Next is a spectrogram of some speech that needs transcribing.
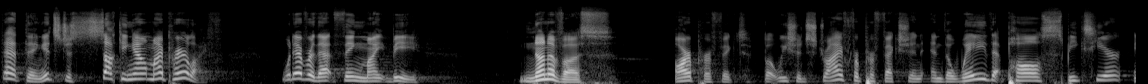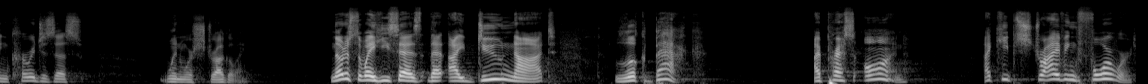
That thing, it's just sucking out my prayer life. Whatever that thing might be, none of us are perfect, but we should strive for perfection. And the way that Paul speaks here encourages us when we're struggling. Notice the way he says that I do not look back, I press on, I keep striving forward.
